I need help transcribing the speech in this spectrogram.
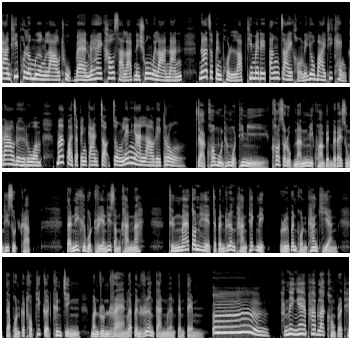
การที่พลเมืองลาวถูกแบนไม่ให้เข้าสหรัฐในช่วงเวลานั้น น่าจะเป็นผลลัพธ์ที่ไม่ได้ตั้งใจของนโยบายที่แข็งกร้าวโดยรวม มากกว่าจะเป็นการเจาะจงเล่นงานลาวโดยตรง จากข้อมูลทั้งหมดที่มี ข้อสรุปนั้นมีความเป็นไปได้สูงที่สุดครับ แต่นี่คือบทเรียนที่สำคัญนะ ถึงแม้ต้นเหตุจะเป็นเรื่องทางเทคนิค หรือเป็นผลข้างเคียง แต่ผลกระทบที่เกิดขึ้นจริง มันรุนแรงและเป็นเรื่องการเมืองเต็มอืมๆทั้งในแง่ภาพลักษณ์ของประเท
